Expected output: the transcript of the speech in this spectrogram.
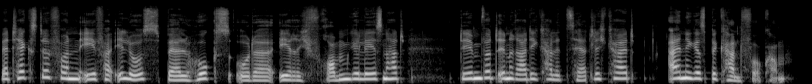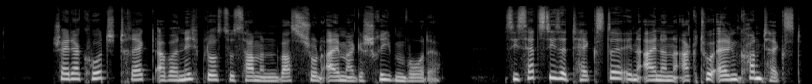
Wer Texte von Eva Illus, Bell Hooks oder Erich Fromm gelesen hat, dem wird in radikale Zärtlichkeit einiges bekannt vorkommen. Shader Kurt trägt aber nicht bloß zusammen, was schon einmal geschrieben wurde. Sie setzt diese Texte in einen aktuellen Kontext,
